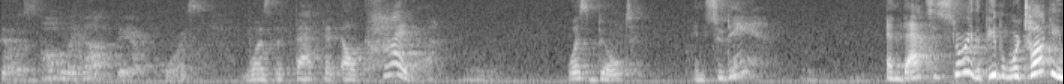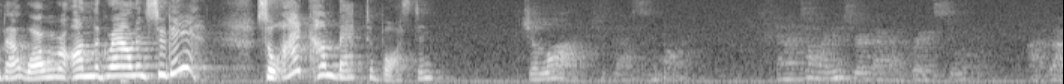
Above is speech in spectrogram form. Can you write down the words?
that was bubbling up was the fact that Al Qaeda was built in Sudan. And that's a story that people were talking about while we were on the ground in Sudan. So I come back to Boston, July 2001, and I tell my news director, I got a great story. I've got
